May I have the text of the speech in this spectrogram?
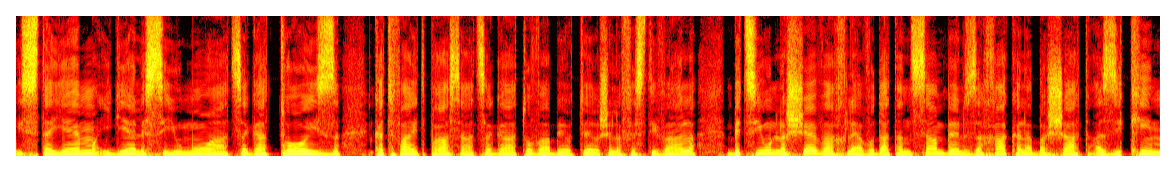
הסתיים, הגיע לסיומו. ההצגה Toys קטפה את פרס ההצגה הטובה ביותר של הפסטיבל. בציון לשבח לעבודת אנסמבל זכה כלבשת אזיקים,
